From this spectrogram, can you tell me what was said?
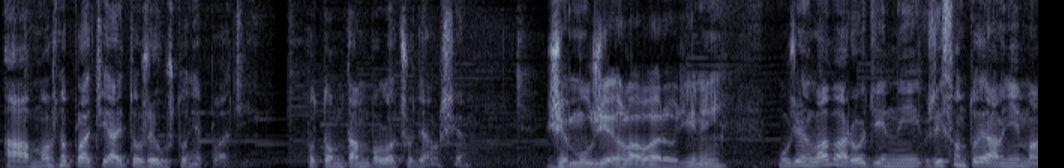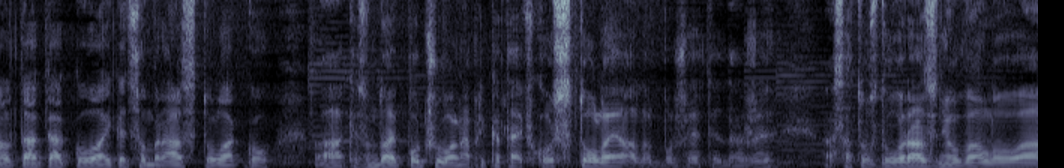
a možno platí aj to, že už to neplatí. Potom tam bolo čo ďalšie? Že muž je hlava rodiny? Muž je hlava rodiny, vždy som to ja vnímal tak, ako aj keď som rástol, ako, a keď som to aj počúval napríklad aj v kostole, alebo že teda, že sa to zdôrazňovalo a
